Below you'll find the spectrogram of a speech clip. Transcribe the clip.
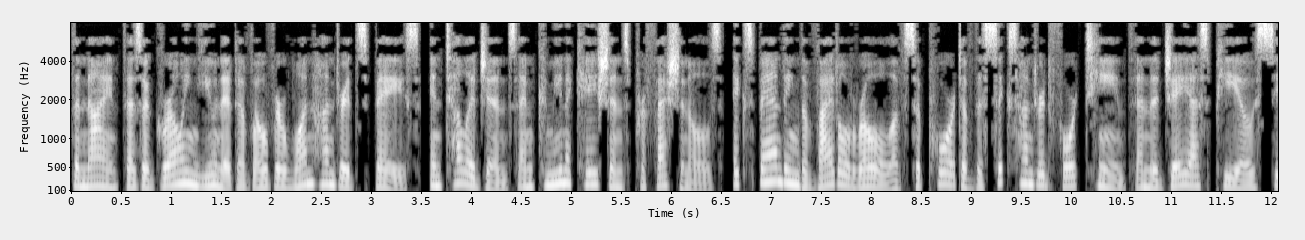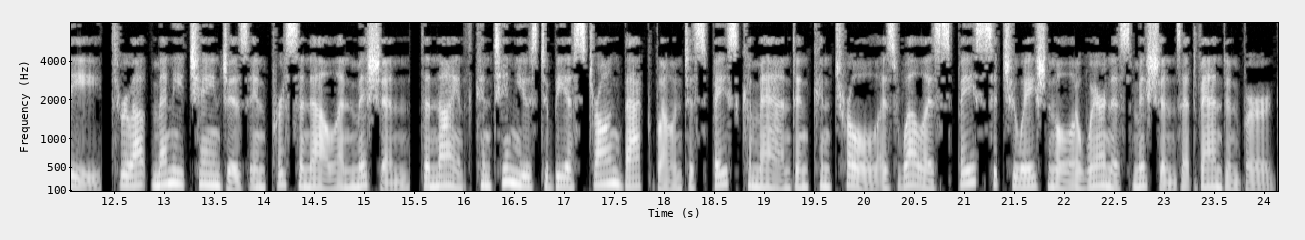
the 9th is a growing unit of over 100 space, intelligence and communications professionals, expanding the vital role of support of the 614th and the JSPOC. Throughout many changes in personnel and mission, the 9th continues to be a strong backbone to Space Command and Control as well as space situational awareness missions at Vandenberg.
